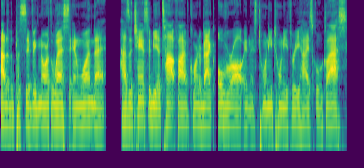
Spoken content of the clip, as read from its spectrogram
out of the Pacific Northwest, and one that has a chance to be a top five quarterback overall in this 2023 high school class.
